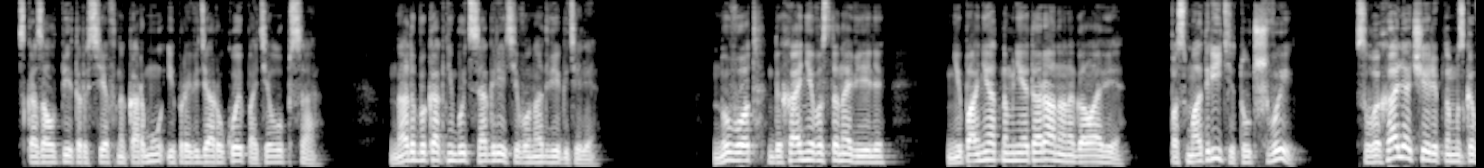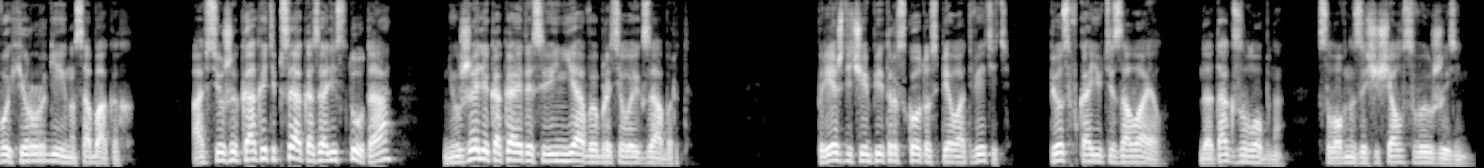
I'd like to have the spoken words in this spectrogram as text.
— сказал Питер, сев на корму и проведя рукой по телу пса. «Надо бы как-нибудь согреть его на двигателе». «Ну вот, дыхание восстановили. Непонятно мне эта рана на голове. Посмотрите, тут швы. Слыхали о черепно-мозговой хирургии на собаках? А все же как эти псы оказались тут, а? Неужели какая-то свинья выбросила их за борт?» Прежде чем Питер Скотт успел ответить, пес в каюте залаял, да так злобно, словно защищал свою жизнь.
